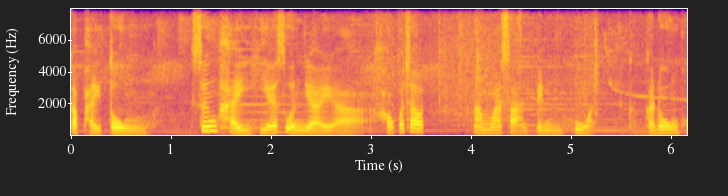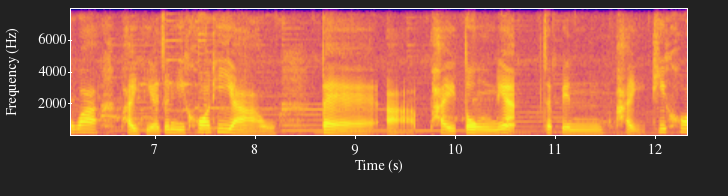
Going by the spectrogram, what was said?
กับไผ่ตรง ซึ่งไผ่เฮี้ยส่วนใหญ่อ่าเขาก็จะนำมาสารเป็นหวดกับกระด้ง เพราะว่าไผ่เฮี้ยจะมีข้อที่ยาว แต่ไผ่ตรงเนี่ยจะเป็นไผ่ที่ข้อ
